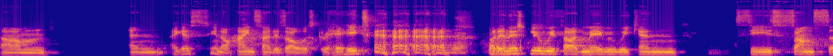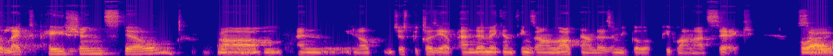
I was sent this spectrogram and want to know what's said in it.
Um, and I guess you know hindsight is always great, yeah. but initially we thought maybe we can see some select patients still. Mm-hmm. Um, and you know, just because you have pandemic and things are on lockdown doesn't mean people, people are not sick. So right.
